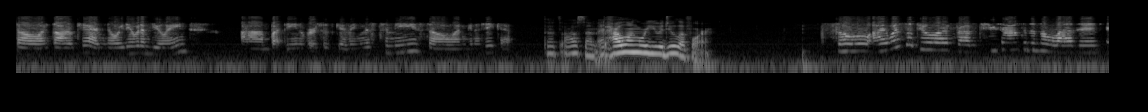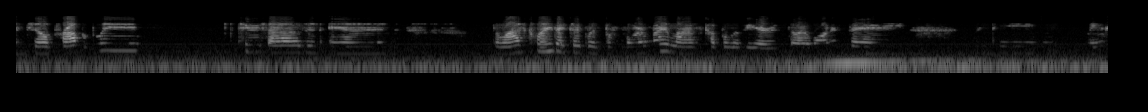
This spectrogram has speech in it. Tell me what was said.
So I thought, okay, I have no idea what I'm doing. um, but the universe is giving this to me, so I'm going to take it. That's awesome. And how long were you a doula for? So I was a doula from 2011 until probably 2000 and the last client I took was before my last couple of years. So I want to say maybe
